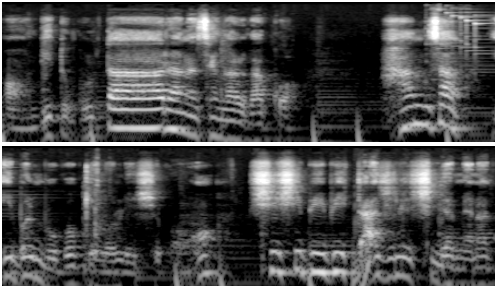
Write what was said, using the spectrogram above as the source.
어, 니 똥꿀다라는 생각을 갖고 항상 입을 무겁게 놀리시고 시시비비 따지시려면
